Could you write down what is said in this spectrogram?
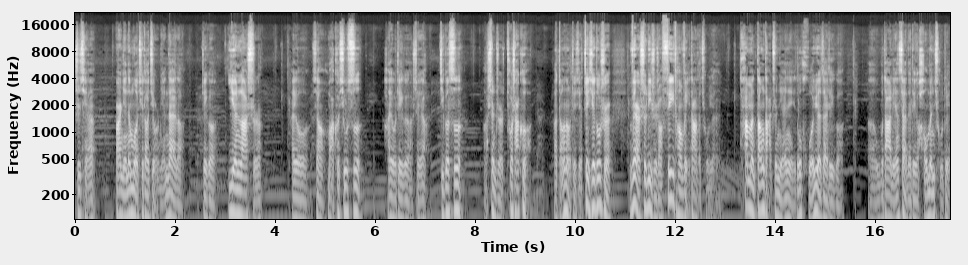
之前八十年代末期到九十年代的这个伊恩拉什，还有像马克修斯，还有这个谁呀，吉格斯啊，甚至托沙克啊等等这些，这些都是威尔士历史上非常伟大的球员。他们当打之年也都活跃在这个。呃，五大联赛的这个豪门球队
